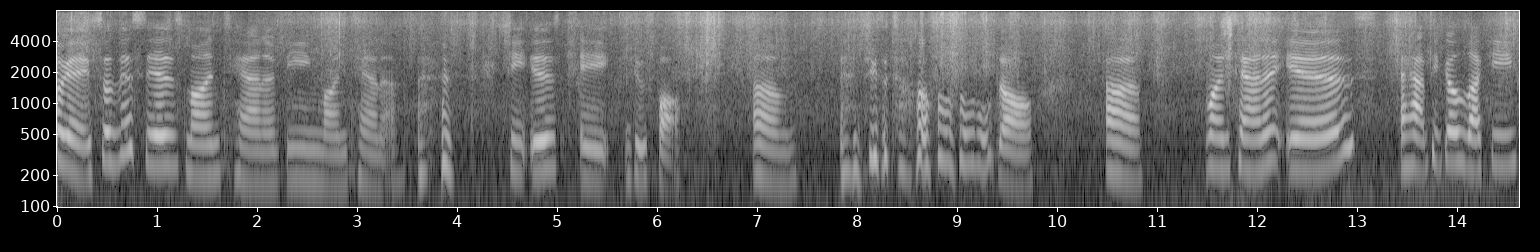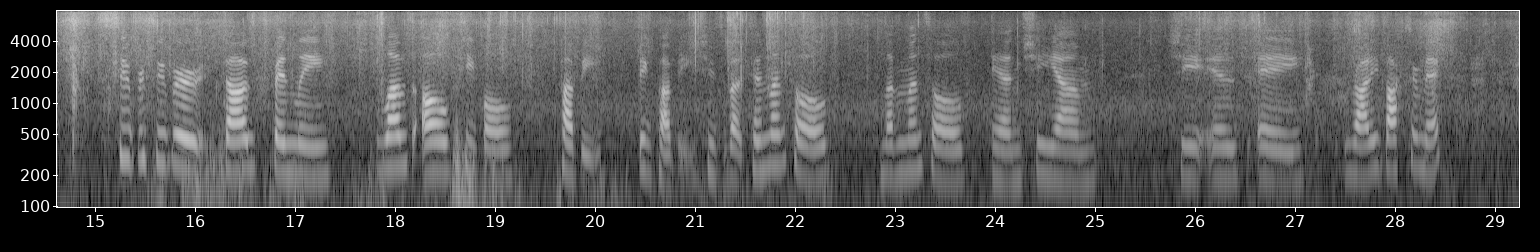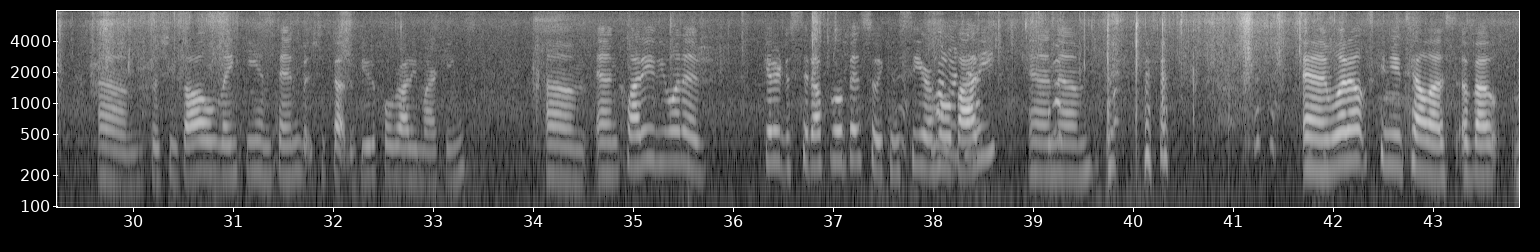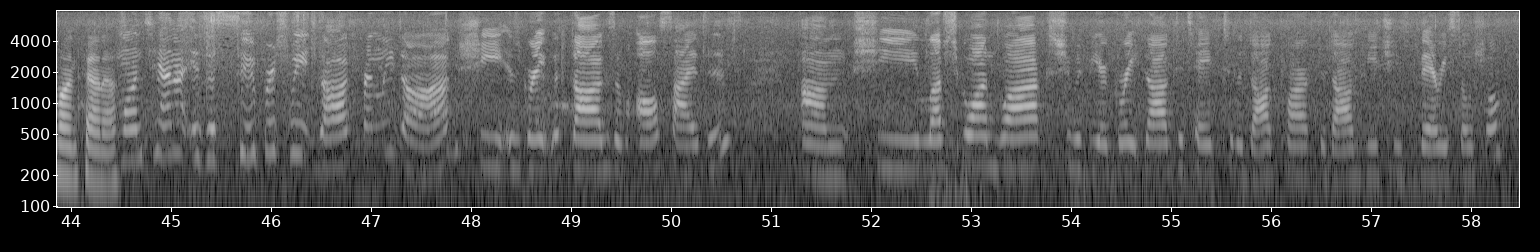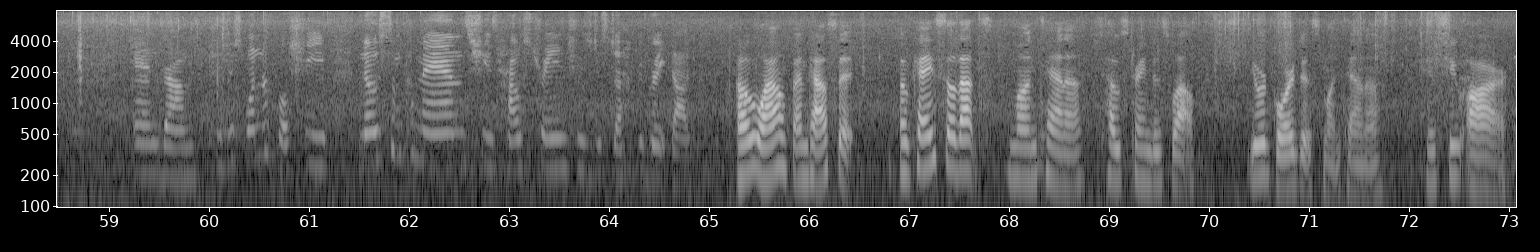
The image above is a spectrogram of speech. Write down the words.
Okay, so this is Montana being Montana. she is a goofball. Um, she's a total doll. Uh, Montana is a happy-go-lucky, super, super dog-friendly, loves all people puppy, big puppy. She's about 10 months old, 11 months old, and she, um, she is a Rottie Boxer mix. Um, so she's all lanky and thin, but she's got the beautiful Rottie markings. Um, and Claudia, do you want to get her to sit up a little bit so we can see her whole body? And um, and what else can you tell us about Montana? Montana is a super sweet dog-friendly dog. She is great with dogs of all sizes. Um, she loves to go on walks. She would be a great dog to take to the dog park, the dog beach. She's very social and um, she's just wonderful. She knows some commands. She's house trained. She's just a, a great dog. Oh wow, fantastic. Okay, so that's Montana, house trained as well. You're gorgeous, Montana. Yes, you are.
